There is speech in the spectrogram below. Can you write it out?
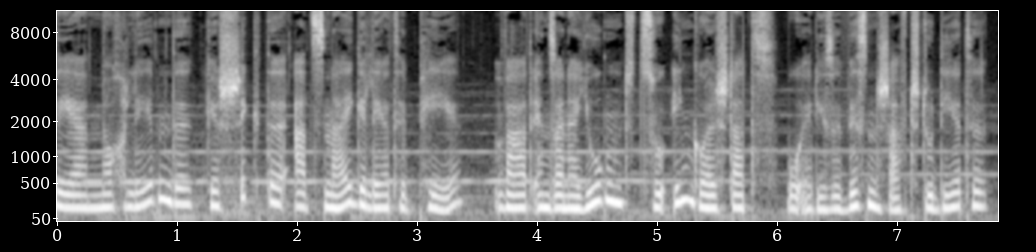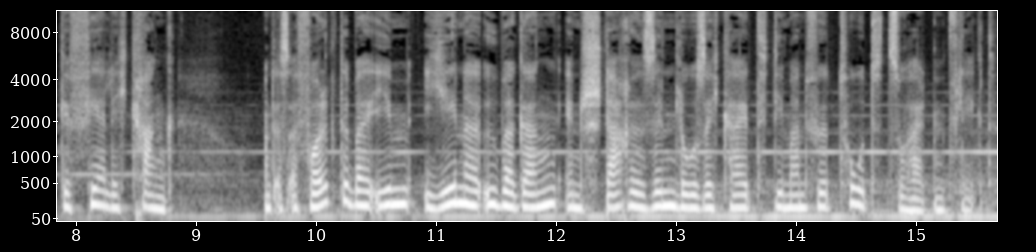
Der noch lebende, geschickte Arzneigelehrte P. ward in seiner Jugend zu Ingolstadt, wo er diese Wissenschaft studierte, gefährlich krank, und es erfolgte bei ihm jener Übergang in starre Sinnlosigkeit, die man für tot zu halten pflegt.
